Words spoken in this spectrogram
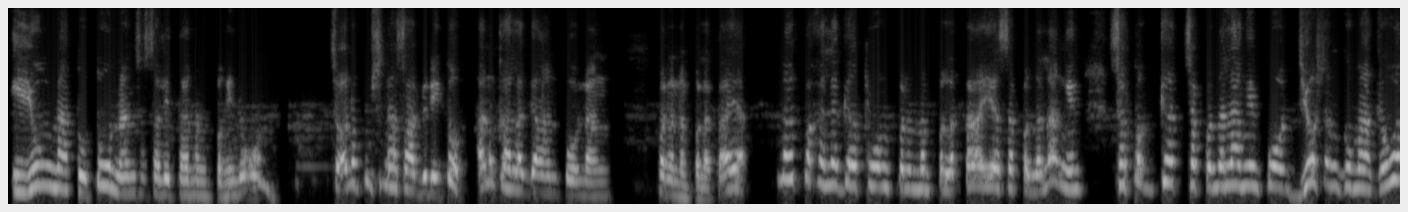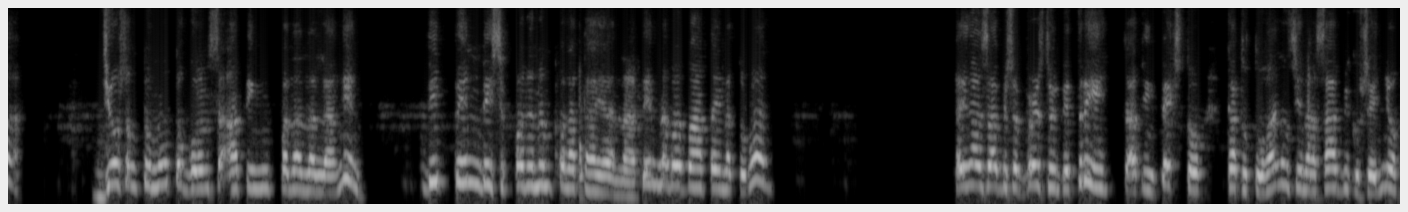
iyong natutunan sa salita ng Panginoon. So ano po sinasabi dito? Anong kahalagahan po ng pananampalataya? Napakalaga po ang pananampalataya sa panalangin sapagkat sa panalangin po Diyos ang gumagawa. Diyos ang tumutugon sa ating pananalangin. Depende sa pananampalataya natin, nababatay natural. Kaya nga sabi sa verse 23 sa ating teksto, katotohanan sinasabi ko sa inyo,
